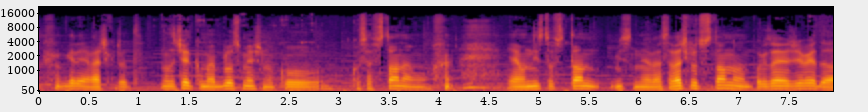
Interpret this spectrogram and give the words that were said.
gre večkrat. Na začetku mi je bilo smešno, ko, ko se vstanemo. Je on isto vstan, mislim, je se večkrat vstanemo, ampak zdaj je že ve, da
